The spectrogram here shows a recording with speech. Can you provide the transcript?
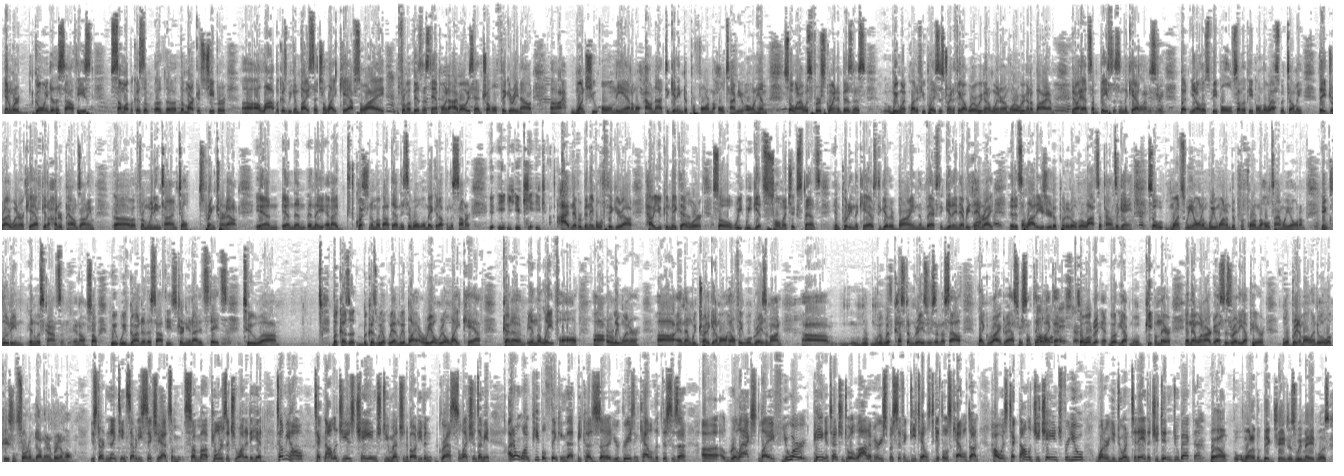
and we're going to the southeast somewhat because of the the market's cheaper, uh, a lot because we can buy such a light calf. So I, from a business standpoint, I've always had trouble figuring out uh, once you own the animal how not to get him to perform the whole time you own him. So when I was first going in business, we went quite a few places trying to figure out where we're going to winter them, where we're going to buy them. You know, I had some bases in the cattle industry, but you know, those people, some of the people in the West would tell me they dry winter a calf, get 100 pounds on him uh, from weaning time till spring turnout, and and then and they and I questioned them about that, and they said, well, we'll make it up in the summer. You, you, you can't. You, I've never been able to figure out how you can make that work. So we, we get so much expense in putting the calves together, buying them, vaccinating, getting everything Yeah, right, right. that it's a lot easier to put it over lots of pounds of gain. So once we own them, we want them to perform the whole time we own them, Mm-hmm. including in Wisconsin. You know, so we, we've gone to the southeastern United States to. Um, because of, because we'll we, and we'll buy a real real light calf kind of in the late fall, uh, early winter, uh, and then we try to get them all healthy. We'll graze them on uh, w- with custom grazers in the south, like ryegrass or something Oh, like okay, that. start So we'll, there. gra- well, yeah, we'll keep them there, and then when our grass is ready up here, we'll bring them all into a location, sort them down there, and bring them home. You started in 1976. You had some some uh, pillars that you wanted to hit. Tell me how technology has changed. You mentioned about even grass selections. I mean, I don't want people thinking that because uh, you're grazing cattle that this is a, relaxed life. You are paying attention to a lot of very specific details to get those cattle done. How has technology changed for you? What are you doing today that you didn't do back then? Well, one of the big changes we made was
